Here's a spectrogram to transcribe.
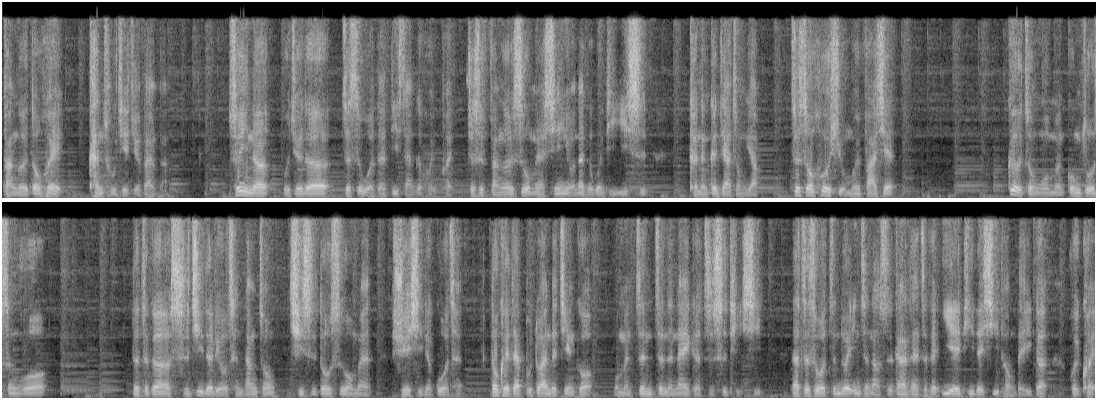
反而都会看出解决办法。所以呢，我觉得这是我的第三个回馈，就是反而是我们要先有那个问题意识，可能更加重要。这时候或许我们会发现，各种我们工作生活的这个实际的流程当中，其实都是我们学习的过程。都可以在不断的建构我们真正的那一个知识体系。那这是我针对应成老师刚才这个 EAT 的系统的一个回馈。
